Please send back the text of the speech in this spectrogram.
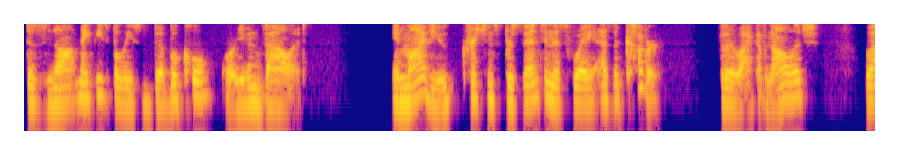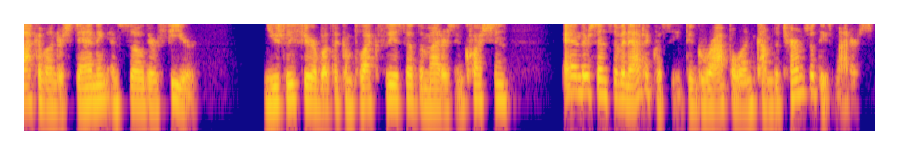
does not make these beliefs biblical or even valid. In my view, Christians present in this way as a cover for their lack of knowledge, lack of understanding, and so their fear. Usually fear about the complexities of the matters in question and their sense of inadequacy to grapple and come to terms with these matters.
